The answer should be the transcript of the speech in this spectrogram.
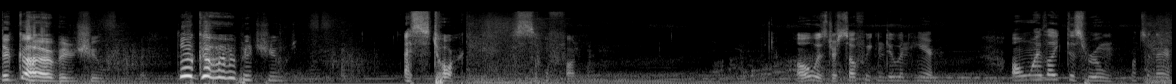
the garbage chute. The garbage chute. A stork. So funny. Oh, is there stuff we can do in here? Oh, I like this room. What's in there?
